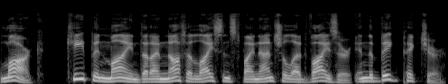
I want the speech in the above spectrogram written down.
Mark, keep in mind that I'm not a licensed financial advisor in the big picture.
